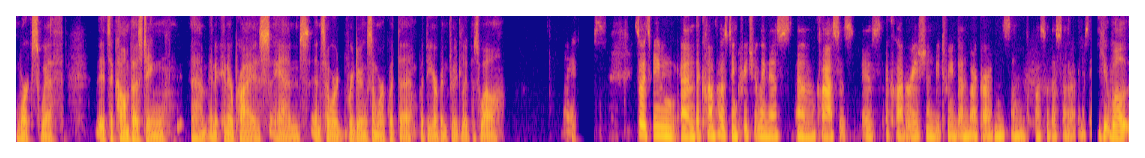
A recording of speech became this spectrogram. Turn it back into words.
works with it's a composting um, enterprise and and so we're we're doing some work with the with the urban food loop as well so it's being um, the compost and creatureliness um, class is, is a collaboration between Dunbar Gardens and also this other organization. Yeah, well,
